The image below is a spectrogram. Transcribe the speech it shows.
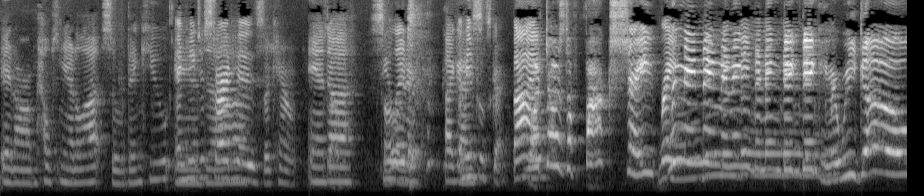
it um helps me out a lot. So thank you. and he just started uh, his account. And so uh, see you later. Bye, I mean, guys. subscribe. Bye. What does the fox say? Ring, ding, ding, ding, ding, ding, ding, ding, ding. Here we go.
